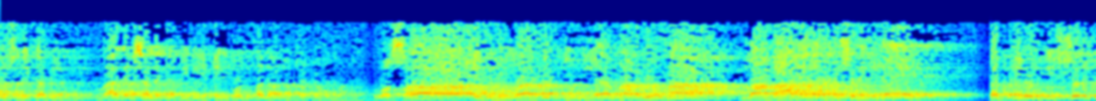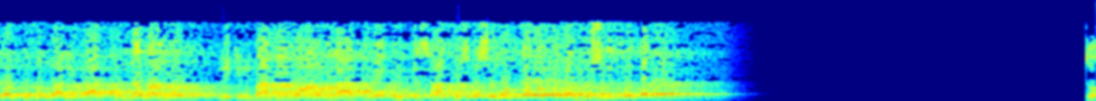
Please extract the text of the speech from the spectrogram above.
دوسرے کا بھی مالک سال کا بھی علم فلا ہوگا وہ صاحب ہوگا دنیا معروف ماں باپ اگر مشرق ہے، تب بھی ان کی شرک اور کفر والی بات کو نہ مانو، لیکن باقی معاملات میں ان کے ساتھ حسن سلوک کرو، اگر مشرق ہو تب۔ تو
